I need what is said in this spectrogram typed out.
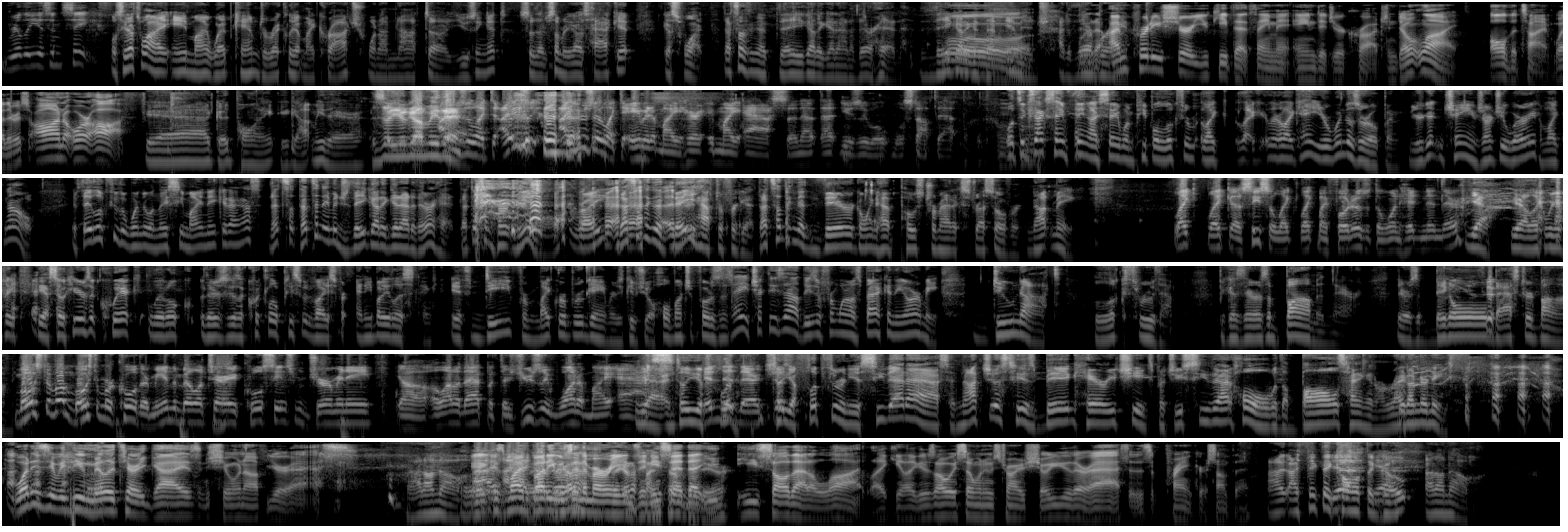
really isn't safe. Well, see, that's why I aim my webcam directly at my crotch when I'm not uh, using it, so that if somebody does hack it, guess what? That's something that they got to get out of their head. They got to get that image out of their But brain. I'm pretty sure you keep that thing aimed at your crotch, and don't lie all the time, whether it's on or off. Yeah, good point. You got me there. So you got me there. I there. usually like to. I usually, I usually like to aim it at my hair, in my ass, and that, that usually will, will stop that. Well, it's the exact same thing I say when people look through, like, like they're like, "Hey, your windows are open. You're getting changed. Aren't you worried?" I'm like, "No. If they look through the window and they see my naked ass, that's that's an image they got to get out of their head. That doesn't hurt me at all. Right? That's something that they have to forget. That's something that they're going to have post traumatic stress over, not me. Like like uh, Cecil, like like my photos with the one hidden in there. Yeah, yeah. Like when you're, yeah. So here's a quick little. There's, there's a quick little piece of advice for anybody listening. If Dee from MicroBrewGamerz gives you a whole bunch of photos and says, "Hey, check these out. These are from when I was back in the army," do not look through them because there is a bomb in there. There is a big old bastard bomb. Most of them, most of them are cool. They're me in the military, cool scenes from Germany, uh, a lot of that. But there's usually one of my ass. Yeah, until you flip, in there. until you flip through and you see that ass, and not just his big hairy cheeks, but you see that hole with the balls hanging right underneath. what is it with you military guys and showing off your ass? I don't know. Because I- my I- buddy they was in gotta- the Marines and he said that he, he saw that a lot. Like, he, like there's always someone who's trying to show you their ass. It's a prank or something. I, I think they Yeah, call it the yeah. goat. I don't know.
